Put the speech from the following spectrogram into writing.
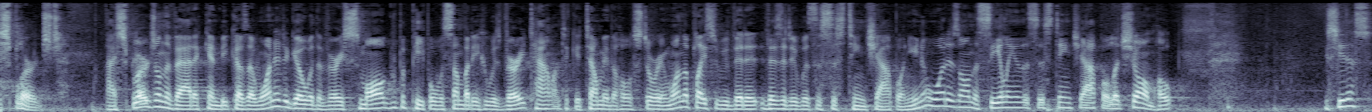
splurged. I splurged on the Vatican because I wanted to go with a very small group of people, with somebody who was very talented, could tell me the whole story. And one of the places we visited was the Sistine Chapel. And you know what is on the ceiling of the Sistine Chapel? Let's show them, Hope. You see this?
